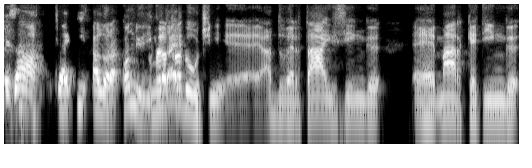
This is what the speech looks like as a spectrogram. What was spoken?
Esatto. Cioè, i- allora, quando io dico come lo traduci Eh, advertising eh, marketing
